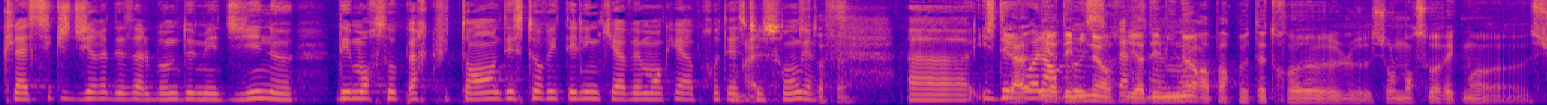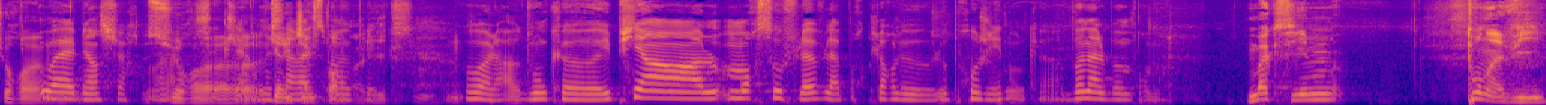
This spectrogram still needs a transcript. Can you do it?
classique, je dirais, des albums de Medine, euh, des morceaux percutants, des storytelling qui avaient manqué à Protest Ouais, Song. Tout à fait. Euh, il se Il y a, dévoile il y a un des peu mineurs, il y a des mineurs à part peut-être euh, le- sur le morceau avec moi sur. euh, Ouais, bien sûr. voilà, sur, euh, clair, mais ça reste pas. Voilà, donc euh, et puis un morceau fleuve là pour clore le, le projet, donc euh, bon album pour moi. Maxime, ton avis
